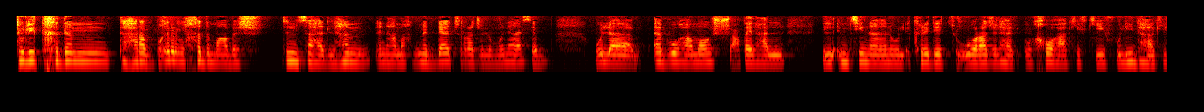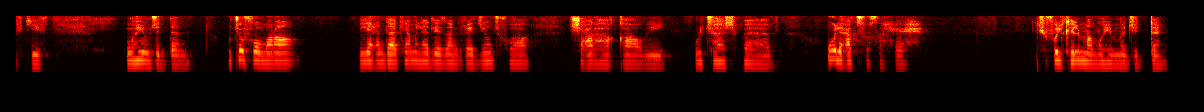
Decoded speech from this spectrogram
تولي تخدم تهرب غير الخدمة باش تنسى هذا الهم إنها ما داتش الرجل المناسب ولا أبوها موش عطيلها الامتنان وال credit وراجلها وأخوها كيف كيف وليدها كيف كيف. مهم جدا. وتشوفوا مرأة اللي عندها كامل هاد les ingrédients تشوفوها شعرها قوي وجهها شباب والعكس صحيح. شوفوا الكلمة مهمة جدا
